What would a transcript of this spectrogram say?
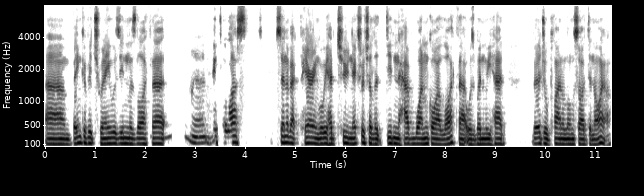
Um, Benkovic, when he was in, was like that. Yeah. I think the last centre back pairing where we had two next to each other that didn't have one guy like that was when we had Virgil playing alongside Denayer.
